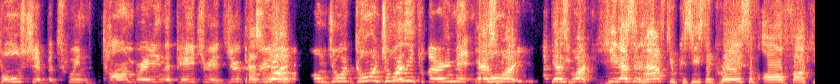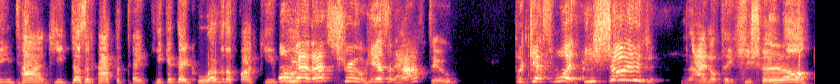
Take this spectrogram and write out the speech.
bullshit between Tom Brady and the Patriots. Your Guess career's what? over. Go enjoy, go enjoy Guess- retirement. guess Go what? Guess what? He doesn't have to because he's the greatest of all fucking time. He doesn't have to thank. He can thank whoever the fuck he Oh wants. yeah, that's true. He doesn't have to. But guess what? He should. I don't think he should at all.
